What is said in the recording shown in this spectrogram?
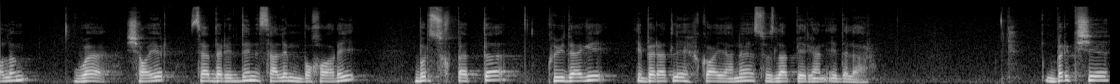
olim va shoir sadriddin salim buxoriy bir suhbatda quyidagi ibratli hikoyani so'zlab bergan edilar. Bir kishi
